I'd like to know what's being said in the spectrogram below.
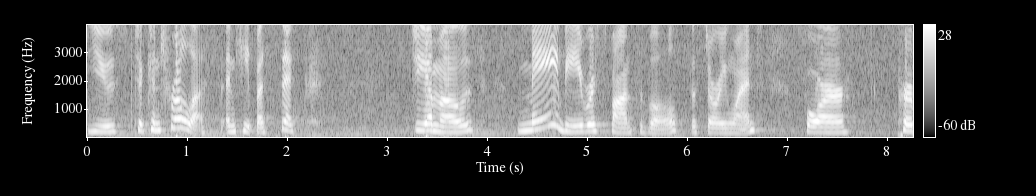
used to control us and keep us sick. GMOs may be responsible, the story went, for pur-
